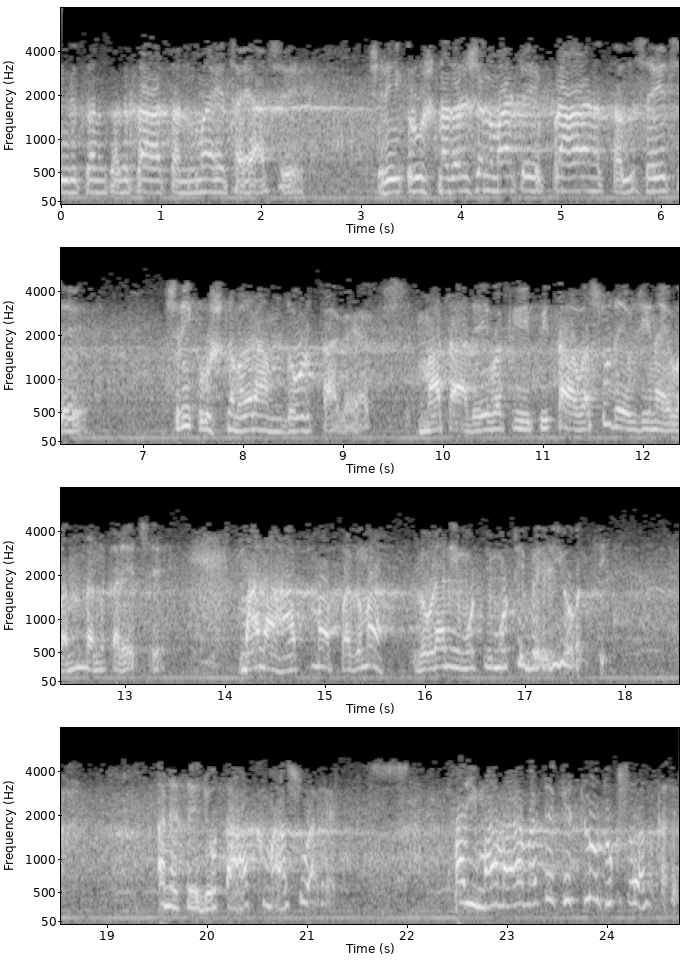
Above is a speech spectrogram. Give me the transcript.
કીર્તન કરતા તન્મય થયા છે. શ્રી કૃષ્ણ દર્શન માટે પ્રાણ તલસે છે. શ્રી કૃષ્ણ બલરામ દોડતા ગયા માતા દેવકી પિતા વસુદેવજીને વંદન કરે છે. માના હાથમાં પગમાં લોડાની મોટી મોટી બેડીઓ હતી. અને તે જોતા આંખમાં આંસુ આવ્યા મારી મા મારા માટે કેટલું દુઃખ સહન કરે.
